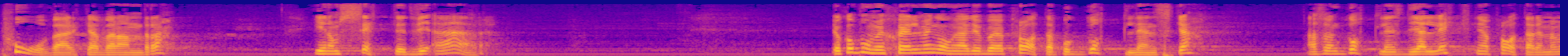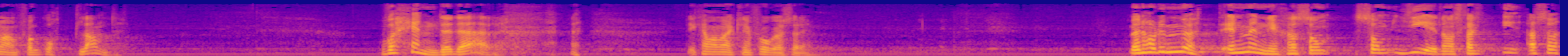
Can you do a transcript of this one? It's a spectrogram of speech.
påverka varandra genom sättet vi är. Jag kom på mig själv en gång att jag började prata på gotländska, alltså en gotländsk dialekt när jag pratade med en man från Gotland. Vad hände där? Det kan man verkligen fråga sig. Men har du mött en människa som, som ger någon slags, alltså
